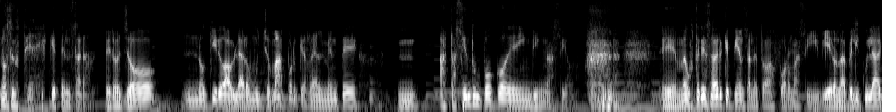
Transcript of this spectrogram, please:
No sé ustedes qué pensarán, pero yo no quiero hablar mucho más porque realmente mm, hasta siento un poco de indignación. Eh, me gustaría saber qué piensan de todas formas, si vieron la película,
